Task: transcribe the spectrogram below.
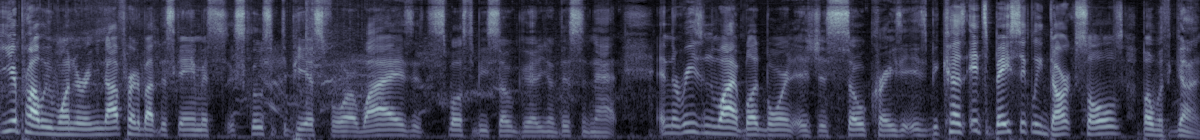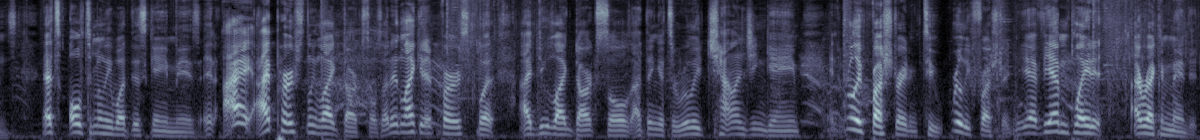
you're probably wondering, you know, I've heard about this game. It's exclusive to PS4. Why is it supposed to be so good? You know, this and that. And the reason why Bloodborne is just so crazy is because it's basically Dark Souls, but with guns. That's ultimately what this game is. And I, I personally like Dark Souls. I didn't like it at first, but I do like Dark Souls. I think it's a really challenging game and really frustrating too. Really frustrating. Yeah, if you haven't played it, I recommend it.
